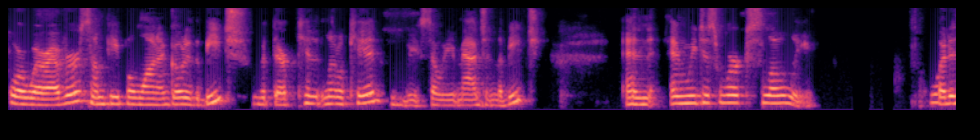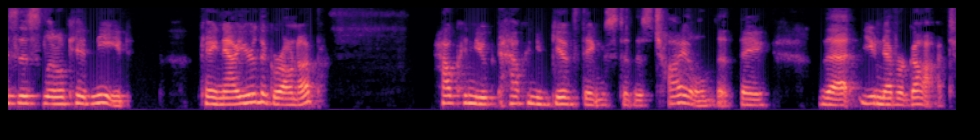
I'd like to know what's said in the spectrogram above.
or wherever some people want to go to the beach with their kid, little kid so we imagine the beach. And and we just work slowly. What does this little kid need? Okay now you're the grown up how can you how can you give things to this child that they that you never got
